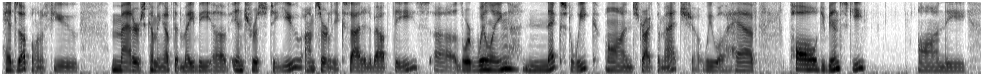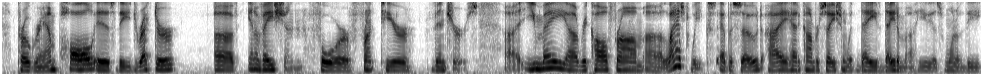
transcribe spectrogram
heads up on a few matters coming up that may be of interest to you. I'm certainly excited about these. Uh, Lord willing, next week on Strike the Match, uh, we will have Paul Dubinsky on the program. Paul is the director of innovation for Frontier Ventures. Uh, you may uh, recall from uh, last week's episode, I had a conversation with Dave Datema. He is one of the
